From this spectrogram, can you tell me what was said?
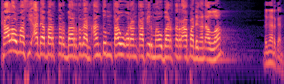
Kalau masih ada barter-barteran, antum tahu orang kafir mau barter apa dengan Allah? Dengarkan.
